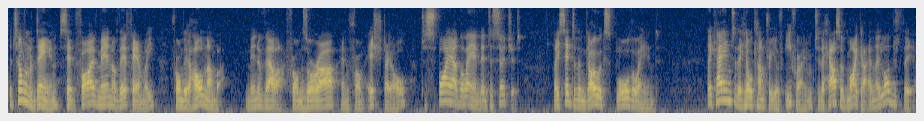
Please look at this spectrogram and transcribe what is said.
The children of Dan sent five men of their family from their whole number, men of valour, from Zorah and from Eshtaol, to spy out the land and to search it. They said to them, Go explore the land. They came to the hill country of Ephraim, to the house of Micah, and they lodged there.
